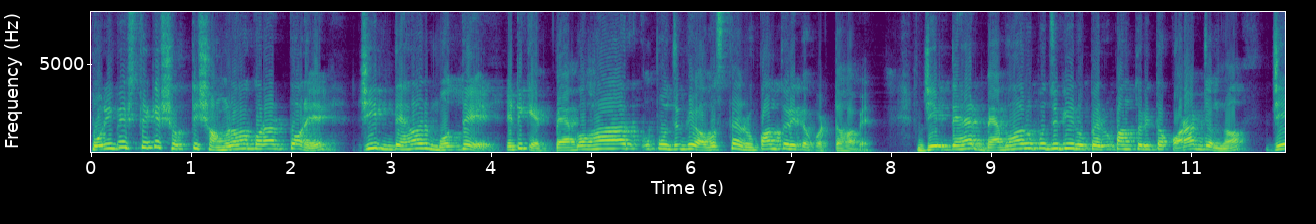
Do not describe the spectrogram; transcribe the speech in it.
পরিবেশ থেকে শক্তি সংগ্রহ করার পরে জীব দেহের মধ্যে এটিকে ব্যবহার উপযোগী অবস্থায় রূপান্তরিত করতে হবে। জীবদেহের ব্যবহার উপযোগী রূপে রূপান্তরিত করার জন্য যে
